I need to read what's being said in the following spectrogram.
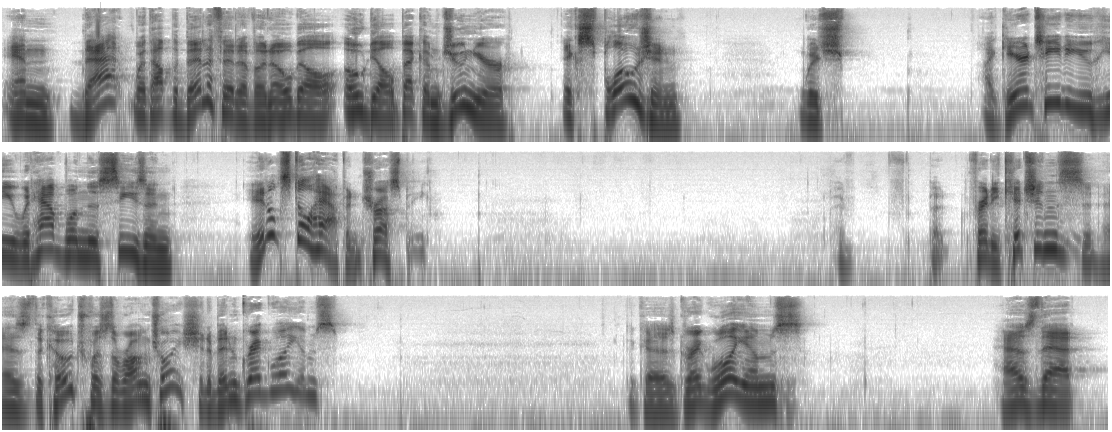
And that without the benefit of an Odell, Odell Beckham Jr. explosion, which I guarantee to you he would have one this season. It'll still happen, trust me. But Freddie Kitchens as the coach was the wrong choice. Should have been Gregg Williams. Because Gregg Williams has that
